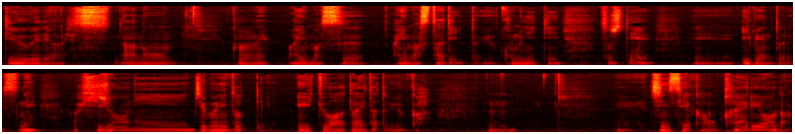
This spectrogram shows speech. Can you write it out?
ていう上ではあのこのねアイマスアイマスタディというコミュニティそして、えー、イベントですね非常に自分にとって影響を与えたというか、うんえー、人生観を変えるような、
